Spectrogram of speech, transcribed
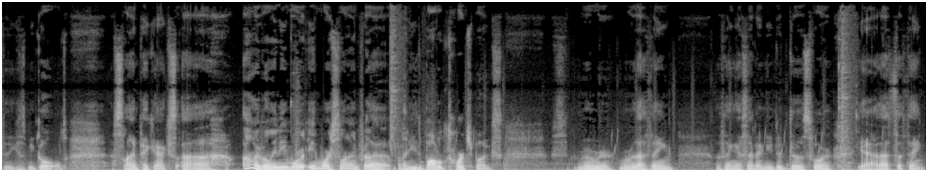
So it gives me gold. A slime pickaxe. Uh, oh, I only need more eight more slime for that, but I need the bottled torch bugs. Remember, remember that thing? The thing I said I needed those for. Yeah, that's the thing.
